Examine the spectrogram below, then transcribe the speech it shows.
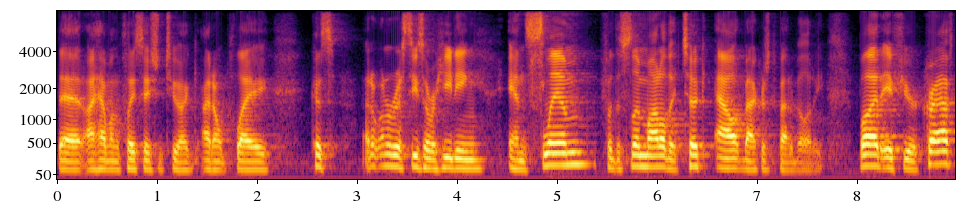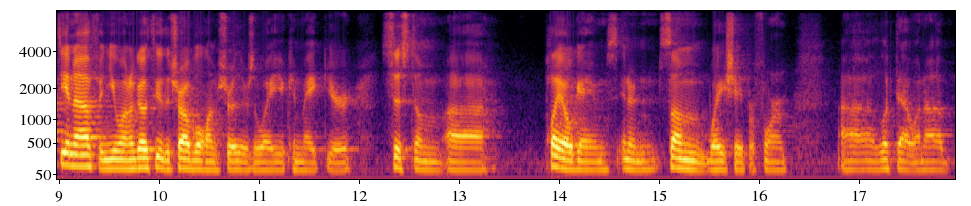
that I have on the PlayStation 2 I, I don't play because I don't want to risk these overheating. And Slim, for the Slim model, they took out backwards compatibility. But if you're crafty enough and you want to go through the trouble, I'm sure there's a way you can make your system uh, play old games in some way, shape, or form. Uh, look that one up.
